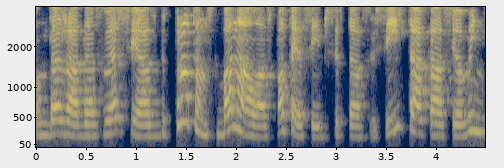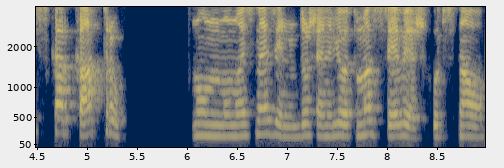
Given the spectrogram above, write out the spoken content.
un dažādās versijās. Bet, protams, banālās patiesības ir tās visīstākās, jo viņas skar katru. Un, un es nezinu, droši vien ir ļoti maz sieviešu, kuras nav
